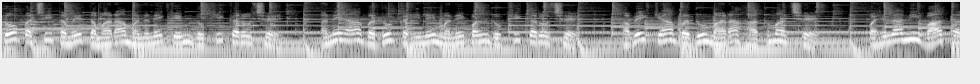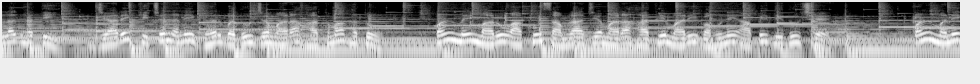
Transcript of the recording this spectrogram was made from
તો પછી તમે તમારા મનને કેમ દુખી કરો છે? અને આ બધું કહીને મને પણ દુખી કરો છે. હવે ક્યાં બધું મારા હાથમાં છે? પહેલાની વાત અલગ હતી. જ્યારે કિચન અને ઘર બધું જ મારા હાથમાં હતું. પણ મેં મારું આખું સામ્રાજ્ય મારા હાથે મારી વહુને આપી દીધું છે. પણ મને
